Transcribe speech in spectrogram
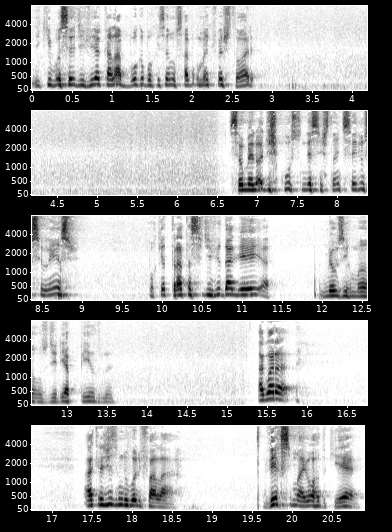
E que você devia calar a boca porque você não sabe como é que foi a história. Seu melhor discurso nesse instante seria o silêncio, porque trata-se de vida alheia, meus irmãos, diria Pedro. Né? Agora, acredito que não vou lhe falar. Ver-se maior do que é,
